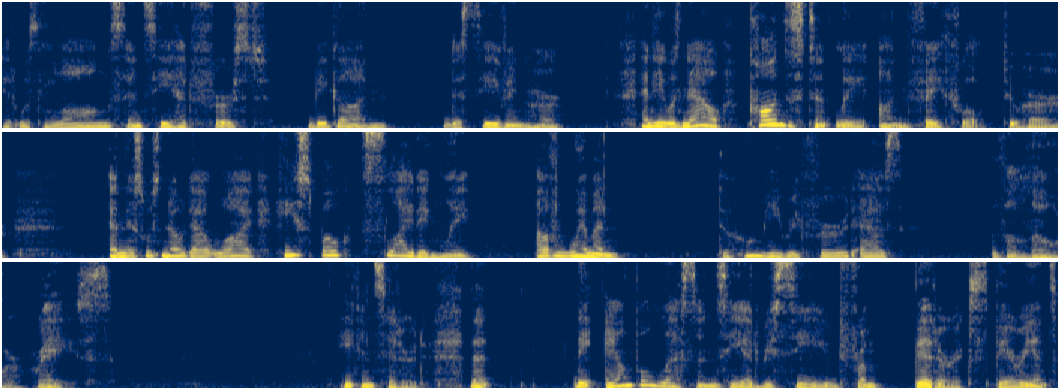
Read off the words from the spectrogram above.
It was long since he had first begun deceiving her and he was now constantly unfaithful to her. And this was no doubt why he spoke slightingly of women, to whom he referred as the lower race. He considered that the ample lessons he had received from bitter experience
